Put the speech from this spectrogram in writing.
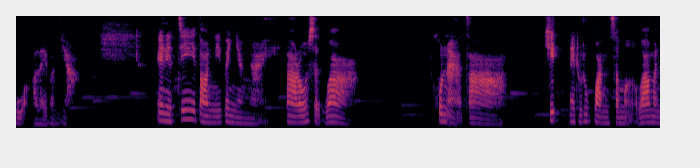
บวกอะไรบางอย่าง Energy ตอนนี้เป็นยังไง ตารู้สึกว่า คุณอาจจะคิดในทุกๆวันเสมอว่ามัน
